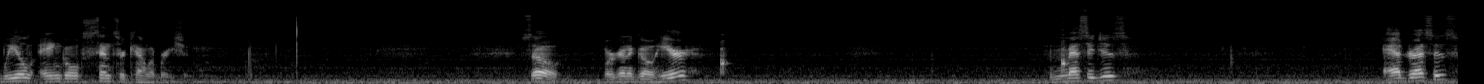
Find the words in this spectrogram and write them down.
wheel angle sensor calibration. So we're going to go here, messages, addresses,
